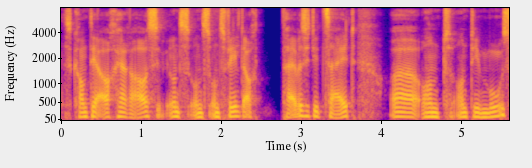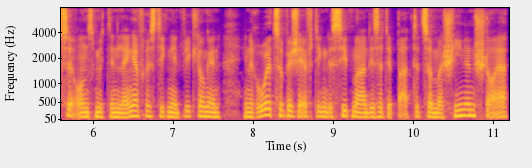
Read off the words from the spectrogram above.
Das kommt ja auch heraus. Uns, uns, uns fehlt auch teilweise die Zeit, äh, und, und die Muße, uns mit den längerfristigen Entwicklungen in Ruhe zu beschäftigen. Das sieht man an dieser Debatte zur Maschinensteuer,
